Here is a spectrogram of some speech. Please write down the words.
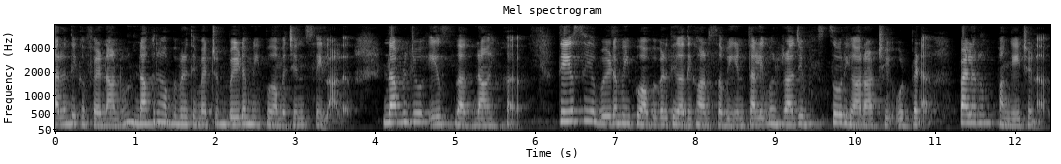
அரந்திக பெர்னாண்டோ நகர அபிவிருத்தி மற்றும் வீடமைப்பு அமைச்சின் செயலாளர் டபிள்யூ எஸ். தத்நாயக்க தேசிய வீடமைப்பு அபிவிருத்தி அதிகார சபையின் தலைவர் ராஜீவ் சூரியாராட்சி உட்பட பலரும் பங்கேற்றனர்.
